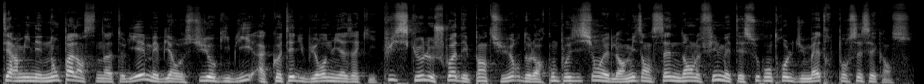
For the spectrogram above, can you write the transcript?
terminé non pas dans son atelier mais bien au studio Ghibli à côté du de Miyazaki. Puisque le choix des peintures, de leur composition et de leur mise en scène dans le film était sous contrôle du maître pour ces séquences.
